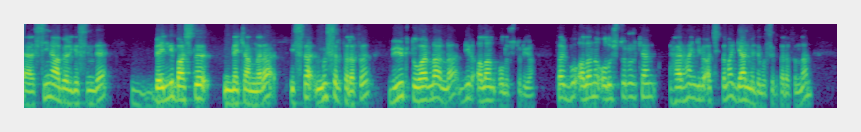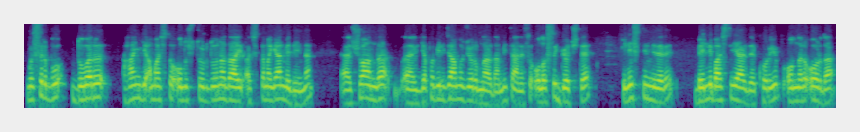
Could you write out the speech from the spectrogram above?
E, Sina bölgesinde belli başlı mekanlara İsra Mısır tarafı büyük duvarlarla bir alan oluşturuyor. Tabii bu alanı oluştururken herhangi bir açıklama gelmedi Mısır tarafından. Mısır bu duvarı hangi amaçla oluşturduğuna dair açıklama gelmediğinden e, şu anda e, yapabileceğimiz yorumlardan bir tanesi olası göçte Filistinlileri belli başlı yerde koruyup onları orada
